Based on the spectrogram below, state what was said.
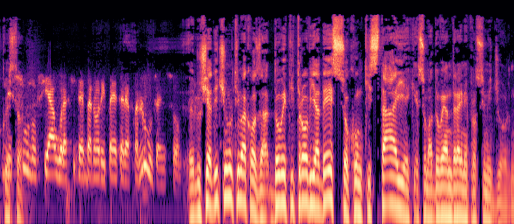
questo... nessuno si augura si debbano ripetere a Fallujah insomma. Eh, Lucia dici un'ultima cosa, dove ti trovi adesso, con chi stai? E che, insomma, dove andrai nei prossimi giorni?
